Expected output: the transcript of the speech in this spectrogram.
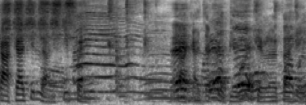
काकाची लाडकी परी. काकाच्या टोपीवर खेळत आहे.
